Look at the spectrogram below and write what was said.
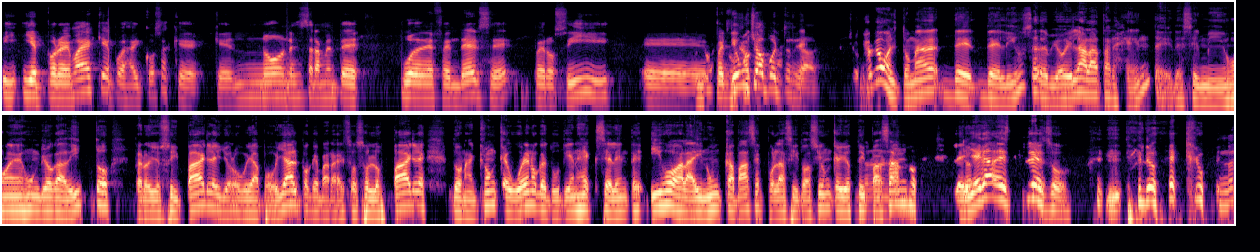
y, y el problema es que pues hay cosas que, que él no necesariamente puede defenderse, pero sí eh, perdió muchas oportunidades. Yo creo que con el toma de- del hijo se debió ir a la tarjeta y decir, mi hijo es un drogadicto, pero yo soy padre, yo lo voy a apoyar porque para eso son los padres. Donald Trump, qué bueno que tú tienes excelentes hijos, ojalá y nunca pases por la situación que yo estoy No, no, no. pasando. Le Yo- llega a decir eso. No,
